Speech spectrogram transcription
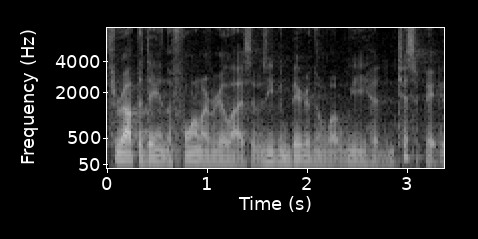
throughout the day in the forum, I realized it was even bigger than what we had anticipated.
